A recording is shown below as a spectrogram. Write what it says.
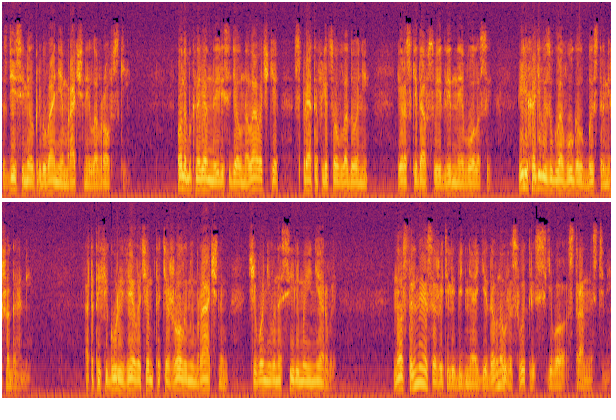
Здесь имел пребывание мрачный Лавровский. Он обыкновенно или сидел на лавочке, спрятав лицо в ладони и раскидав свои длинные волосы, или ходил из угла в угол быстрыми шагами. От этой фигуры веяло чем-то тяжелым и мрачным, чего не выносили мои нервы. Но остальные сожители бедняги давно уже свыклись с его странностями.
